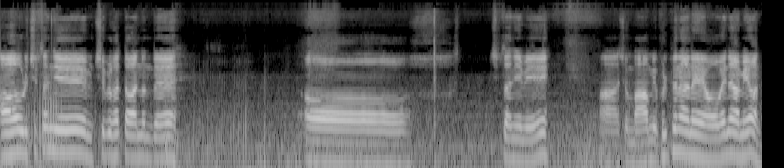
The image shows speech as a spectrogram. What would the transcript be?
아, 우리 집사님 집을 갔다 왔는데, 어, 집사님이, 아, 좀 마음이 불편하네요. 왜냐하면,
